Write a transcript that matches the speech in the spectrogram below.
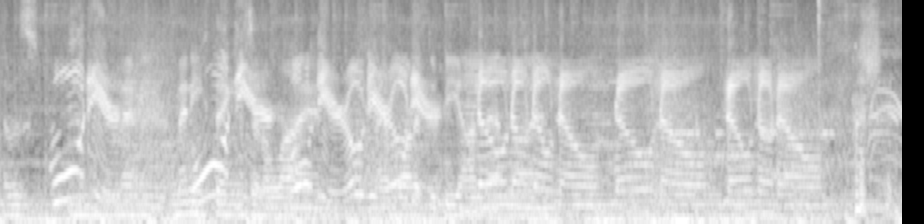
That was Oh dear. many, many oh things dear. in a oh, line. Oh dear. Oh dear. I Oh dear. to be on no, that no, no, no, no, no, no, no, no.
